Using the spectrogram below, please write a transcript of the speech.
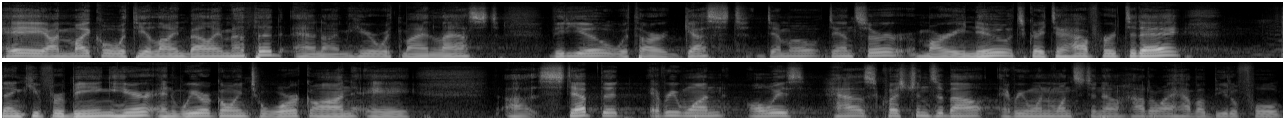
Hey, I'm Michael with the Align Ballet Method, and I'm here with my last video with our guest demo dancer, Mari New. It's great to have her today. Thank you for being here, and we are going to work on a uh, step that everyone always has questions about. Everyone wants to know how do I have a beautiful,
